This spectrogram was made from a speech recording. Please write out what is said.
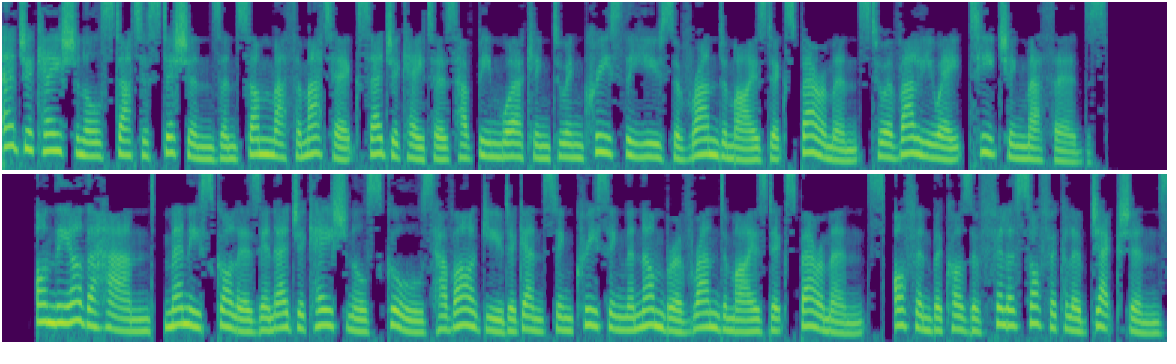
Educational statisticians and some mathematics educators have been working to increase the use of randomized experiments to evaluate teaching methods. On the other hand, many scholars in educational schools have argued against increasing the number of randomized experiments, often because of philosophical objections,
